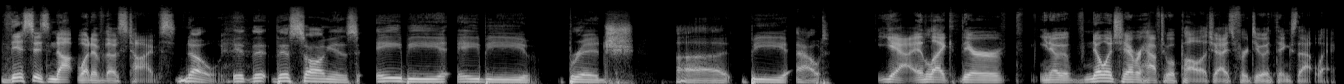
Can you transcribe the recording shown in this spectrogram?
This is not one of those times. No, it, th- this song is A B A B bridge, uh, B out. Yeah, and like they're you know no one should ever have to apologize for doing things that way.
